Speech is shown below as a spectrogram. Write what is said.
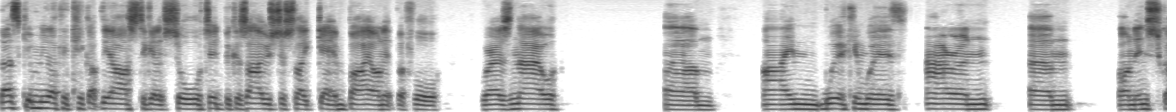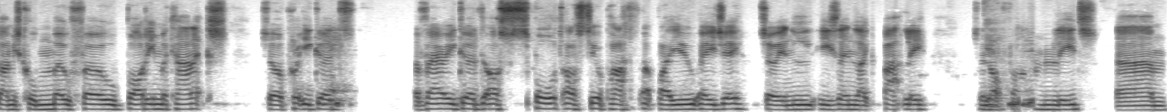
that's given me like a kick up the arse to get it sorted because I was just like getting by on it before, whereas now. Um, I'm working with Aaron um, on Instagram. He's called Mofo Body Mechanics. So a pretty good, a very good os- sport osteopath up by you, AJ. So in he's in like Batley, so not far from Leeds. Um,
